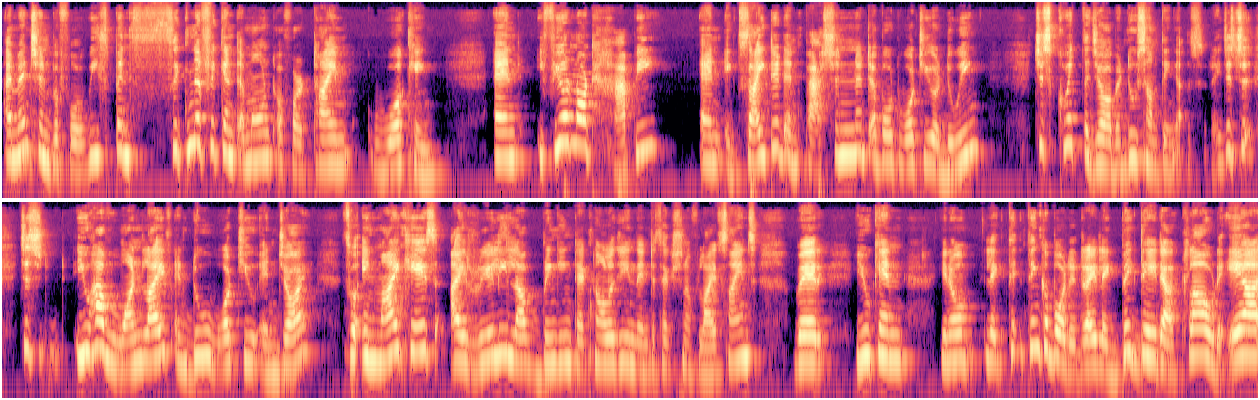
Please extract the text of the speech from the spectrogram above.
i mentioned before we spend significant amount of our time working. And if you're not happy and excited and passionate about what you're doing just quit the job and do something else right? Just just you have one life and do what you enjoy. So in my case i really love bringing technology in the intersection of life science where you can you know like th- think about it right? Like big data cloud ai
